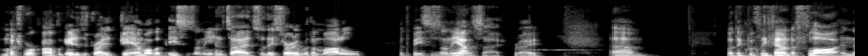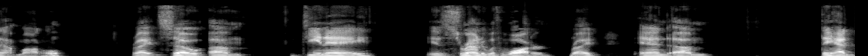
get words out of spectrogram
much more complicated to try to jam all the bases on the inside, so they started with a model with the bases on the outside, right? Um, but they quickly found a flaw in that model, right? So um, DNA is surrounded with water, right? And um, they had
